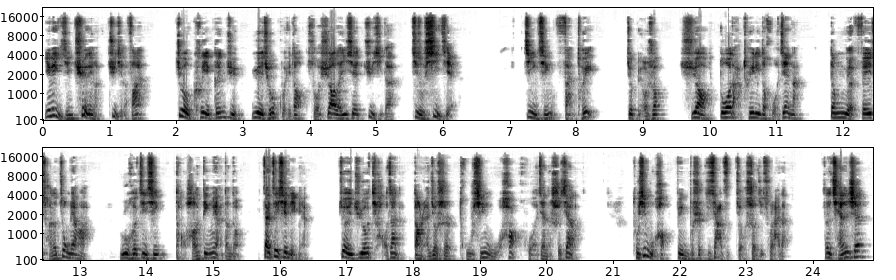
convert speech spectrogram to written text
因为已经确定了具体的方案，就可以根据月球轨道所需要的一些具体的技术细节进行反推。就比如说，需要多大推力的火箭呢？登月飞船的重量啊？如何进行导航定位啊？等等。在这些里面，最具有挑战的当然就是土星五号火箭的实现了。土星五号并不是一下子就设计出来的，它的前身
